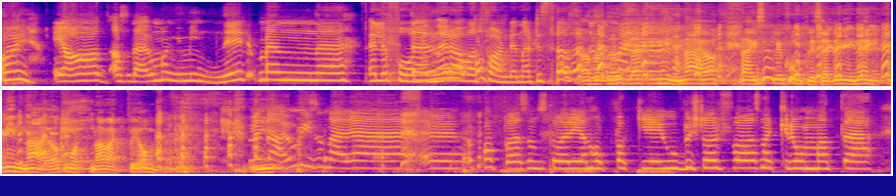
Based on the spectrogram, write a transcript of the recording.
Oi, Ja, altså det er jo mange minner, men eh, Eller få Det er jo minner av at faren din er til stede? Altså, det, det, minnene er jo Det er ikke så veldig kompliserte minner. Minnet er jo at Morten har vært på jobb. Men det er jo mye sånn der uh, Pappa som står i en hoppbakke i Oberstdorf og snakker om at eh,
